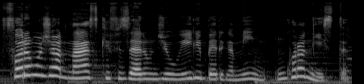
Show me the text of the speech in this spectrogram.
Foram os jornais que fizeram de Willy Bergamin um cronista.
